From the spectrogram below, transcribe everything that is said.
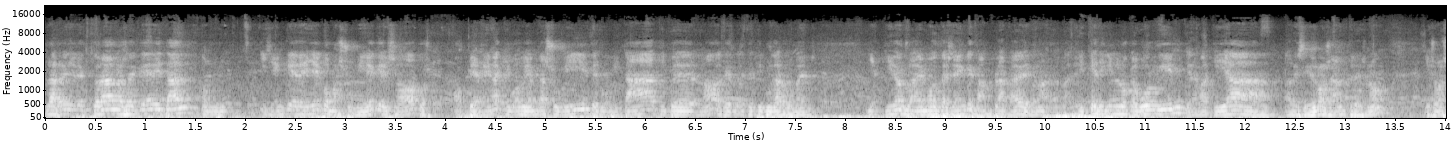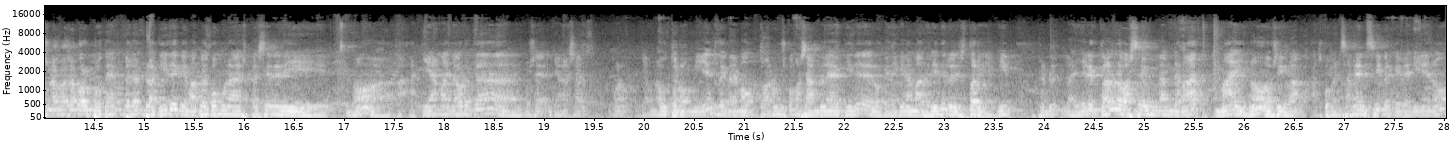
la ley electoral, no sé què i tal, com, i gent que deia com assumia que això, pues, òbviament aquí ho havíem d'assumir per unitat i per no? aquest, aquest tipus d'arguments. I aquí doncs, va haver molta gent que fa en plan, eh, bueno, a Madrid que diguin el que vulguin, que anem aquí a, a decidir nosaltres, no? I això va ser una cosa molt potent, per exemple, aquí, de que va fer com una espècie de dir, no, aquí a Mallorca, no sé, hi ha, una, cert- bueno, hi ha una autonomia, ens declarem autònoms com a assemblea aquí de lo que diguin a Madrid i la història. Aquí, per exemple, la llei electoral no va ser un gran debat mai, no? O sigui, va, als començaments sí, perquè venia, no?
